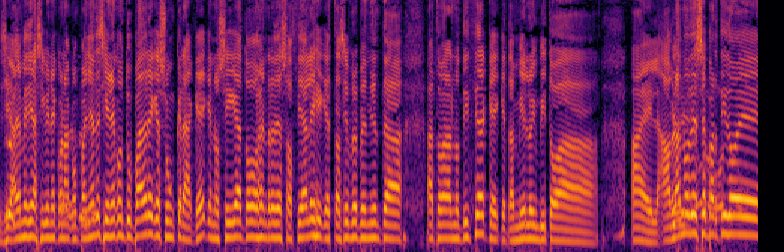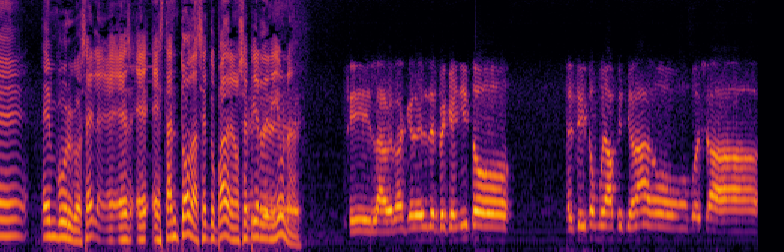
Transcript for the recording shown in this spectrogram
Si me dirás si viene con acompañante, si viene con tu padre, que es un crack, ¿eh? que nos sigue a todos en redes sociales y que está siempre pendiente a, a todas las noticias, que, que, también lo invito a, a él. Hablando sí, de ese partido en, en Burgos, ¿eh? es, es, está en todas, ¿eh? tu padre, no se pierde sí, ni una. Sí, la verdad que desde pequeñito él se hizo muy aficionado, pues a,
